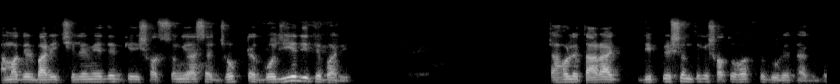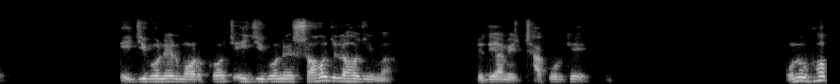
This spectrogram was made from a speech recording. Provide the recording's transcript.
আমাদের বাড়ির ছেলে মেয়েদেরকে এই সৎসঙ্গে আসার ঝোঁকটা গজিয়ে দিতে পারি তাহলে তারা ডিপ্রেশন থেকে শতহস্ত দূরে থাকবে। এই জীবনের মরকজ এই জীবনের সহজ লহজিমা যদি আমি ঠাকুরকে অনুভব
